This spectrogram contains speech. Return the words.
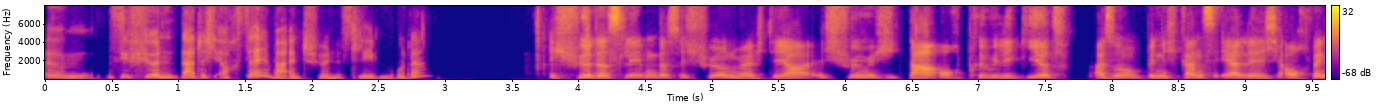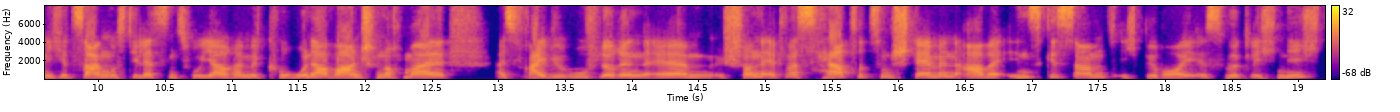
ähm, Sie führen dadurch auch selber ein schönes Leben, oder? ich führe das Leben, das ich führen möchte. Ja, ich fühle mich da auch privilegiert. Also bin ich ganz ehrlich. Auch wenn ich jetzt sagen muss, die letzten zwei Jahre mit Corona waren schon noch mal als Freiberuflerin ähm, schon etwas härter zum Stemmen. Aber insgesamt, ich bereue es wirklich nicht,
